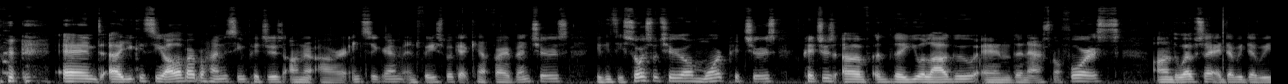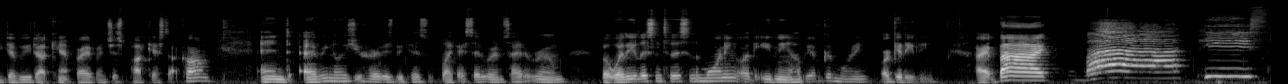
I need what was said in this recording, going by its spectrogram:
and uh, you can see all of our behind the scene pictures on our Instagram and Facebook at Campfire Adventures. You can see source material, more pictures, pictures of the Ualagu and the national forests on the website at www.campfireadventurespodcast.com. And every noise you heard is because, like I said, we're inside a room. But whether you listen to this in the morning or the evening, I hope you have a good morning or good evening. All right, bye. Bye. Peace.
